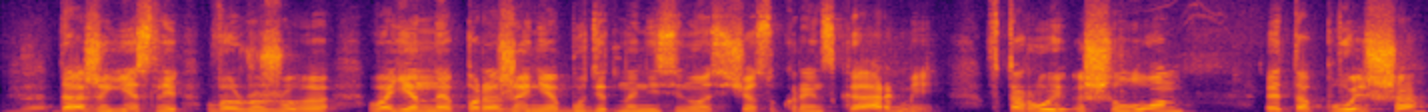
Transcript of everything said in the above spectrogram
Да. Даже если вооруж... Э, военное поражение будет нанесено сейчас украинской армии, второй эшелон – это Польша,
